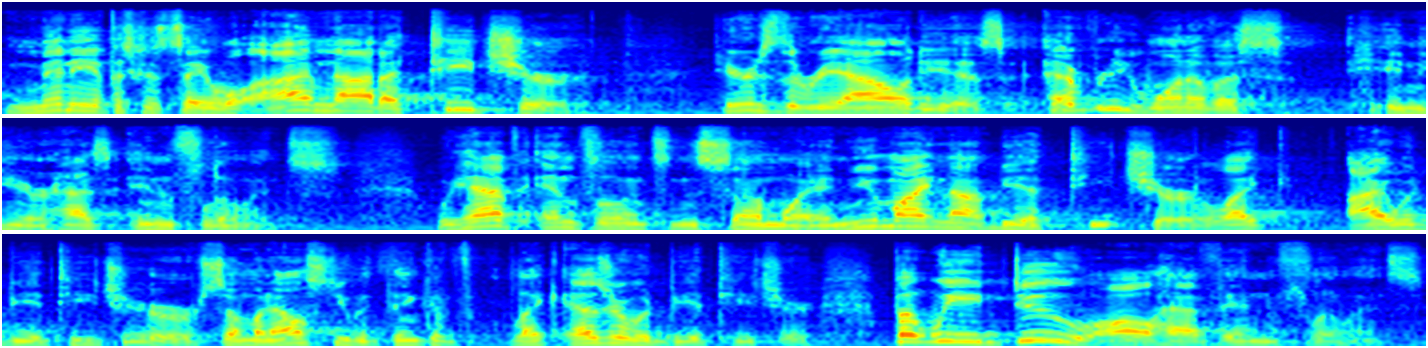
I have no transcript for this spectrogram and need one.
many of us could say, well, I'm not a teacher. Here's the reality is every one of us in here has influence. We have influence in some way, and you might not be a teacher like I would be a teacher, or someone else you would think of like Ezra would be a teacher. But we do all have influence,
